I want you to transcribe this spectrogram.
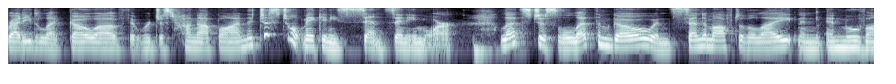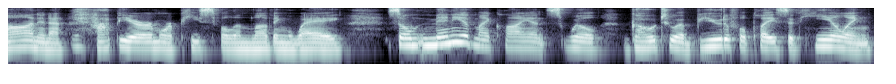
ready to let go of that we're just hung up on that just don't make any sense anymore. Let's just let them go and send them off to the light and, and move on in a happier, more peaceful, and loving way. So many of my clients will go to a beautiful place of healing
